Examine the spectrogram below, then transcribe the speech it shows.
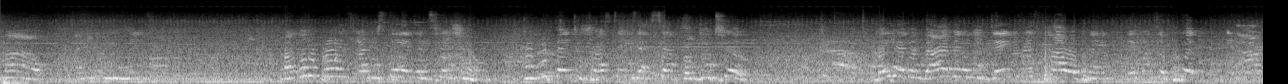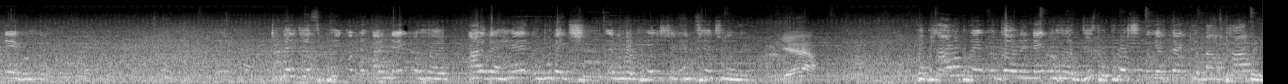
smiled, I knew he meant it. My little boys understand intentional. Do you think the trustees at SEPTA do too? They have environmentally dangerous power plants they want to put in our neighborhood. Do they just pick up a neighborhood out of a hat or do they choose a location intentionally? Yeah. The power plant will go in a neighborhood disproportionately affected by poverty.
